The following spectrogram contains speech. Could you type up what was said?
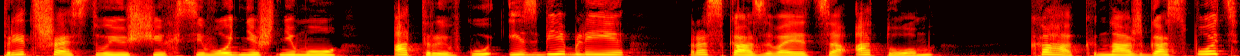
предшествующих сегодняшнему отрывку из Библии, рассказывается о том, как наш Господь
